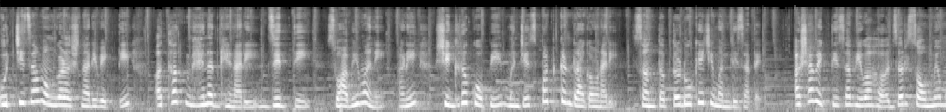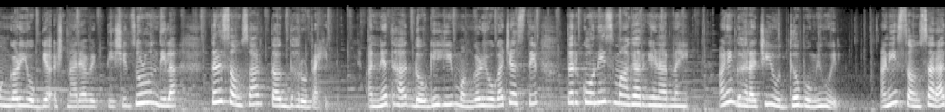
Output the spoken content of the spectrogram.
उच्चीचा मंगळ असणारी व्यक्ती अथक मेहनत घेणारी जिद्दी स्वाभिमानी आणि शीघ्रकोपी म्हणजेच पटकन रागवणारी संतप्त डोक्याची मानली जाते. अशा व्यक्तीचा विवाह जर सौम्य मंगळ योग्य असणाऱ्या व्यक्तीशी जुळून दिला तर संसार तग धरून राहील. अन्यथा दोघेही मंगळ योगाचे असतील तर कोणीच माघार घेणार नाही आणि घराची युद्धभूमी होईल आणि संसारात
